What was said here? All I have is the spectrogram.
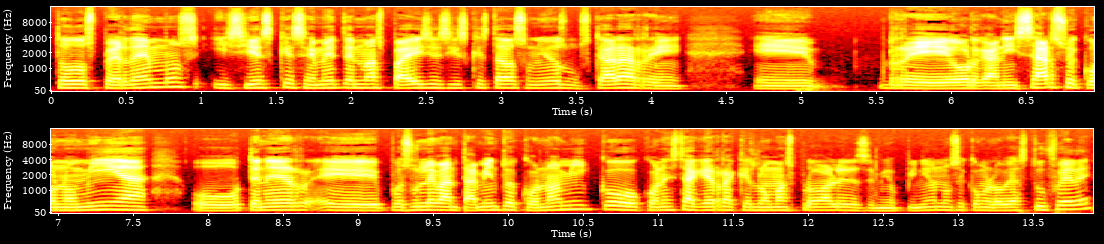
todos perdemos y si es que se meten más países, si es que Estados Unidos buscara re, eh, reorganizar su economía o tener eh, pues un levantamiento económico con esta guerra que es lo más probable desde mi opinión, no sé cómo lo veas tú Fede,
